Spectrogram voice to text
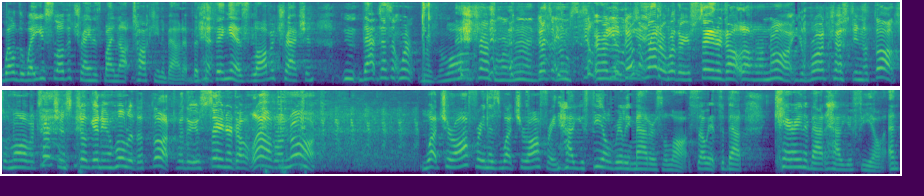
Well, the way you slow the train is by not talking about it. But Yeah. the thing is, law of attraction, that doesn't work. Law of attraction it doesn't, still it doesn't it. matter whether you're saying it out loud or not. You're broadcasting the thoughts, and law of attraction is still getting a hold of the thoughts, whether you're saying it out loud or not. What you're offering is what you're offering. How you feel really matters a lot. So it's about caring about how you feel. And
